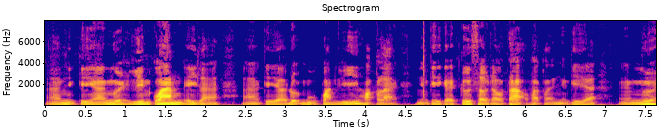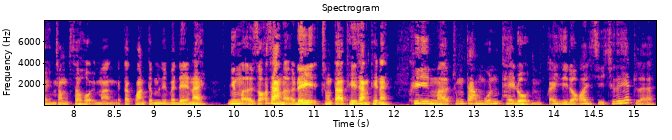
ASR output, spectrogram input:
à, những cái à, người liên quan đấy là cái đội ngũ quản lý hoặc là những cái, cái cơ sở đào tạo hoặc là những cái người trong xã hội mà người ta quan tâm đến vấn đề này. Nhưng mà rõ ràng ở đây chúng ta thấy rằng thế này khi mà chúng ta muốn thay đổi một cái gì đó thì trước hết là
